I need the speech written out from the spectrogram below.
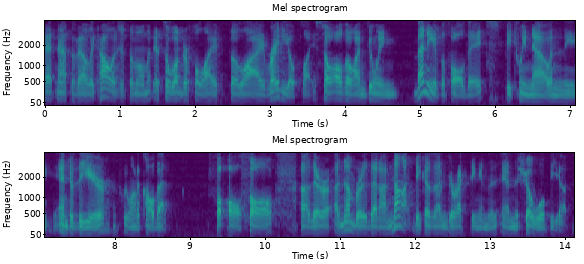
at Napa Valley College at the moment. It's a Wonderful Life, the live radio play. So although I'm doing many of the fall dates between now and the end of the year, if we want to call that all fall, uh, there are a number that I'm not because I'm directing and the and the show will be up.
